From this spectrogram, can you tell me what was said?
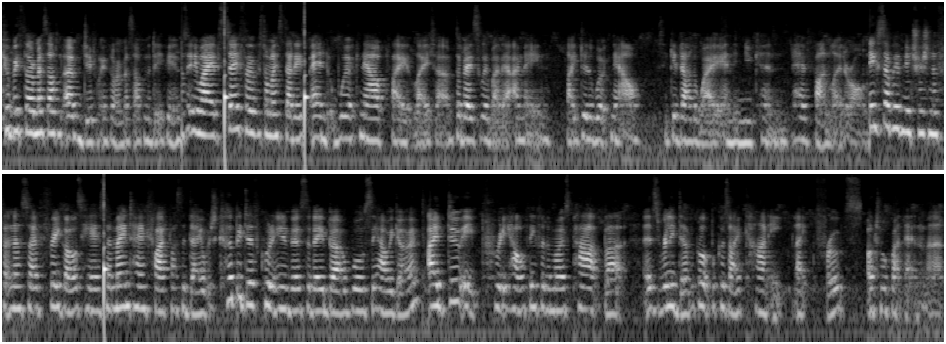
could be throwing myself i'm definitely throwing myself in the deep end so anyway stay focused on my studies and work now play later so basically by that i mean like do the work now to get it out of the way and then you can have fun later on. Next up we have nutrition and fitness. So I have three goals here. So maintain five plus a day which could be difficult at university but we'll see how we go. I do eat pretty healthy for the most part but it's really difficult because I can't eat like fruits. I'll talk about that in a minute.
